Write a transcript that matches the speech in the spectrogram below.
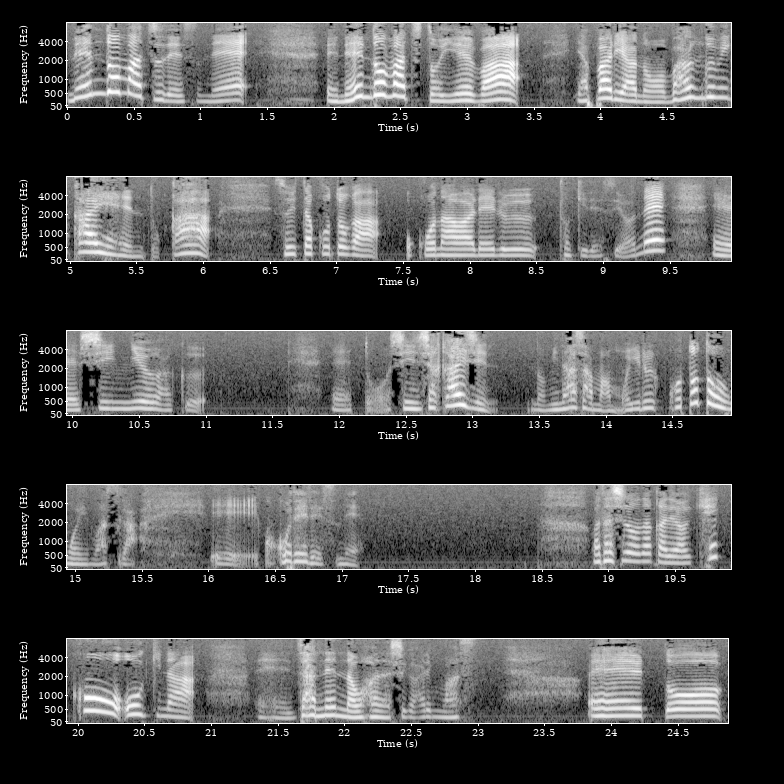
年度末ですね。え年度末といえば、やっぱりあの、番組改編とか、そういったことが行われる時ですよね。えー新入学、えっ、と、新社会人の皆様もいることと思いますが、えーここでですね、私の中では結構大きな、えー残念なお話があります。えっ、と、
